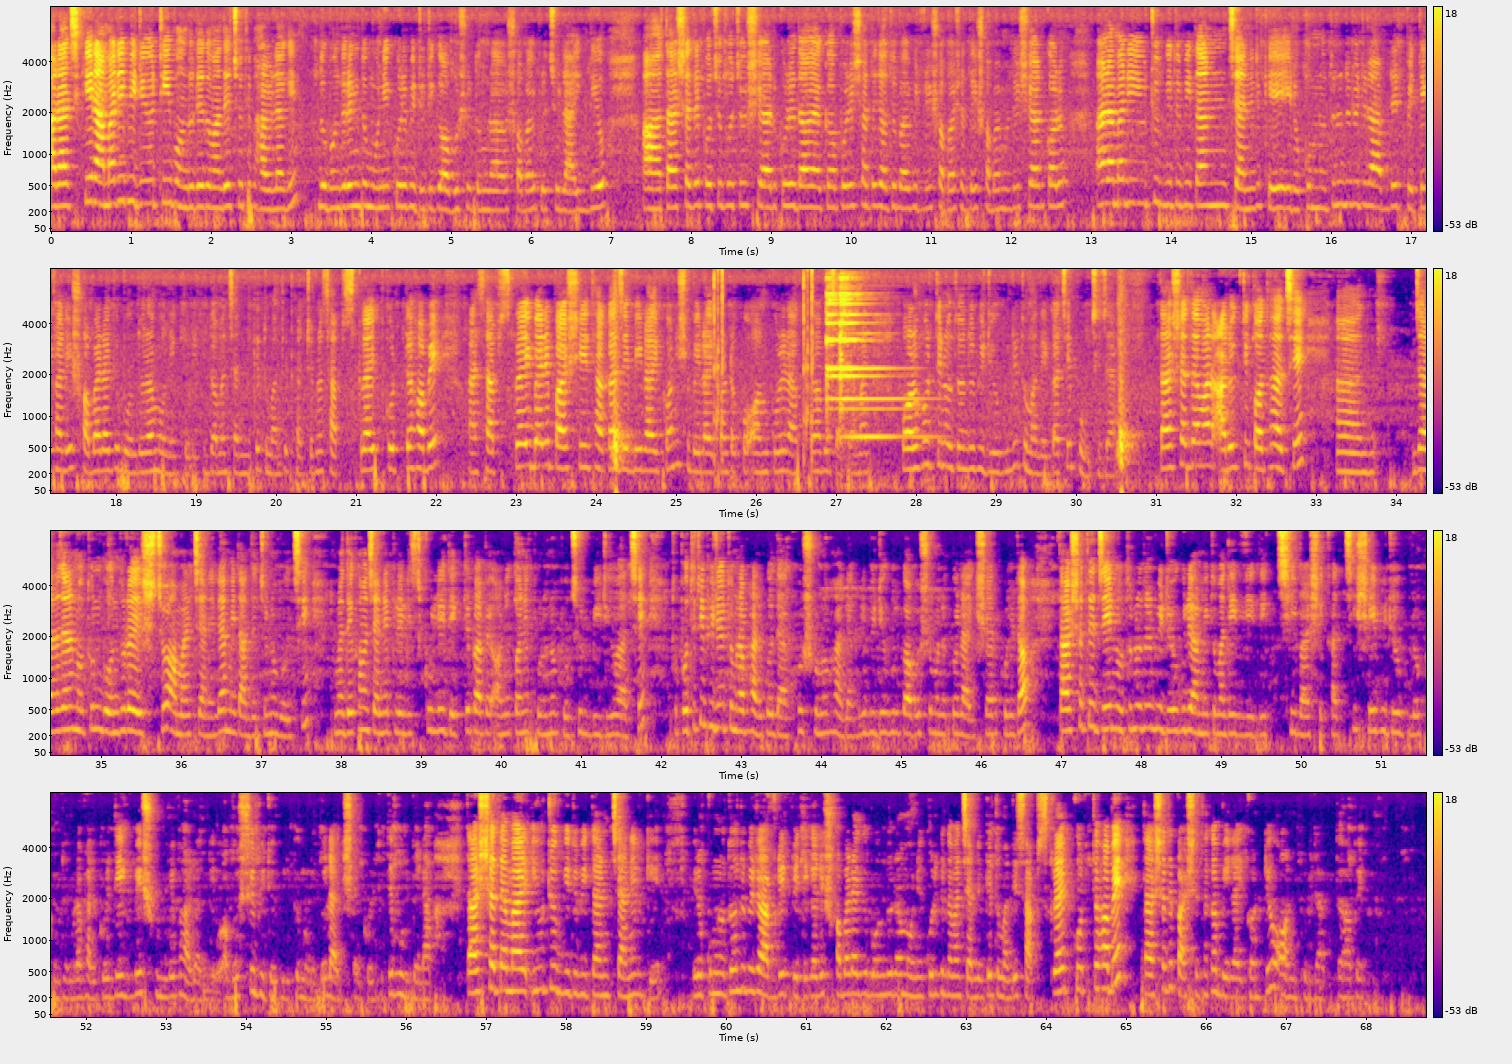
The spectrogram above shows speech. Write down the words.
আর আজকের আমার এই ভিডিওটি বন্ধুদের তোমাদের যদি ভালো লাগে, তো বন্ধুরা কিন্তু মনে করে ভিডিওটিকে অবশ্যই তোমরা সবাই প্রচুর লাইক দিও। আর তার সাথে প্রচুর প্রচুর শেয়ার করে দাও, একে অপরের সাথে যতবার ভিডিও সবার সাথে সবার মধ্যে শেয়ার করো। আর আমার এই ইউটিউব গীতবিতান চ্যানেলকে এরকম নতুন নতুন ভিডিওর আপডেট পেতে গেলে সবার আগে বন্ধুরা মনে করি কিন্তু আমার চ্যানেলকে তোমাদের তার জন্য সাবস্ক্রাইব করতে হবে। আর সাবস্ক্রাইবারের পাশে থাকা যে বেল আইকন সে বেল আইকনটাকে অন করে রাখতে হবে যাতে আমার পরবর্তী নতুন নতুন ভিডিওগুলি তোমাদের কাছে পৌঁছে যায়। তার সাথে আমার আরও একটি কথা আছে যারা যারা নতুন বন্ধুরা এসছো আমার চ্যানেলে আমি তাদের জন্য বলছি, তোমরা দেখো আমার চ্যানেল প্লেলিস্টগুলি দেখতে পাবে, অনেক অনেক পুরনো প্রচুর ভিডিও আছে। তো প্রতিটি ভিডিও তোমরা ভালো করে দেখো, শোনো, ভালো লাগলে ভিডিওগুলোকে অবশ্যই মনে করে লাইক শেয়ার করে দাও। তার সাথে যে নতুন নতুন ভিডিওগুলি আমি তোমাদের দিয়ে দিচ্ছি বা শেখাচ্ছি, সেই ভিডিওগুলো কিন্তু তোমরা ভালো করে দেখবে, শুনবে, ভালো লাগবে অবশ্যই ভিডিওগুলিকে মনে করে লাইক শেয়ার করে দিতে ভুলবে না। তার সাথে আমার ইউটিউব গীতবিতান চ্যানেলকে এরকম নতুন নতুন ভিডিও আপডেট পেতে গেলে সবার আগে বন্ধুরা মনে করে কিন্তু আমার চ্যানেলকে তোমাদের সাবস্ক্রাইব করতে হবে তার সাথে পাশে থাকা বেল আইকনটিও অন করে রাখতে হবে।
